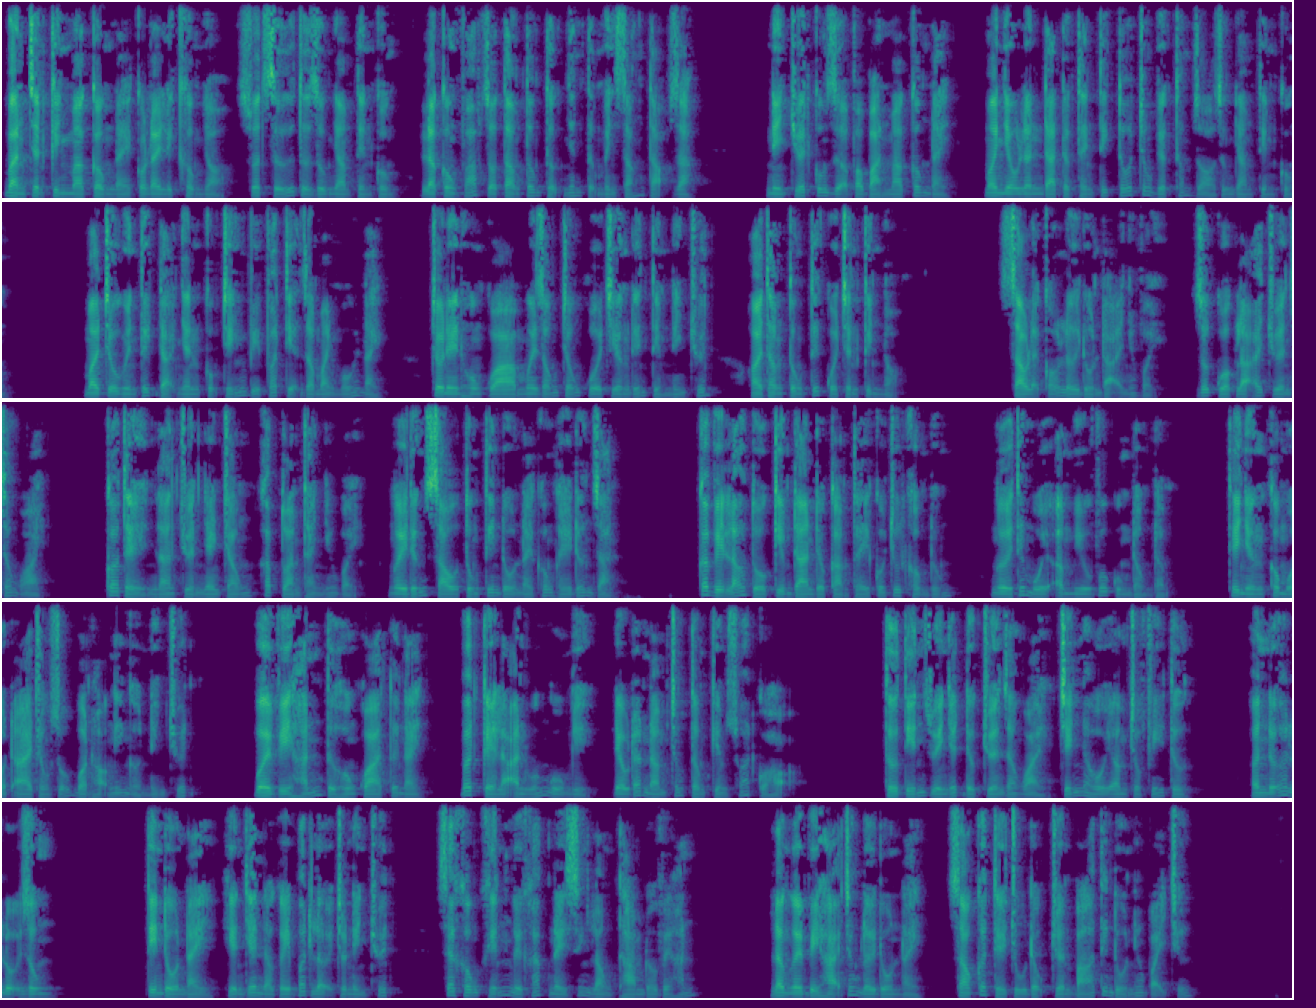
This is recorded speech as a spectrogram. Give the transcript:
Bản chân kinh ma công này có lai lịch không nhỏ, Xuất xứ từ dung nham tiên cung, Là công pháp do tam tông thượng nhân tự mình sáng tạo ra. Ninh Tuyết cũng dựa vào bản ma công này Mà nhiều lần đạt được thành tích tốt Trong việc thăm dò dung nham tiên cung. Mà chu huyền tích đại nhân cũng chính vì phát hiện ra mảnh mối này. Cho nên hôm qua mới giống chống cua chiêng đến tìm Ninh chuyết, Hỏi thăm tung tích của chân kinh nọ. Sao lại có lời đồn đại như vậy? Rốt cuộc là ai truyền ra ngoài? Có thể lan truyền nhanh chóng khắp toàn thành như vậy, Người đứng sau tung tin đồn này không hề đơn giản. Các vị lão tổ kim đan đều cảm thấy có chút không đúng, Người thấy mùi âm mưu vô cùng đồng đậm. Thế nhưng không một ai trong số bọn họ nghi ngờ Ninh Chuyết. Bởi vì hắn từ hôm qua tới nay Bất kể là ăn uống, ngủ, nghỉ, Đều đã nằm trong tầm kiểm soát của họ. Thư tín duy nhất được truyền ra ngoài Chính là hồi âm cho phí tư. Hơn nữa, nội dung Tin đồn này hiển nhiên là gây bất lợi cho Ninh Chuyết, Sẽ không khiến người khác nảy sinh lòng tham đối với hắn. Là người bị hại trong lời đồn này, Sao có thể chủ động truyền bá tin đồn như vậy chứ?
